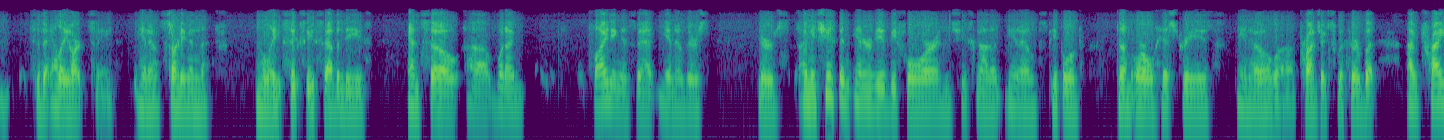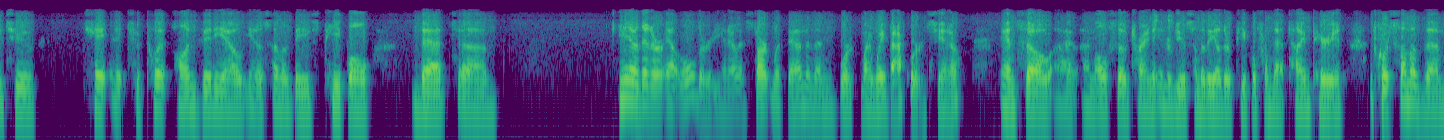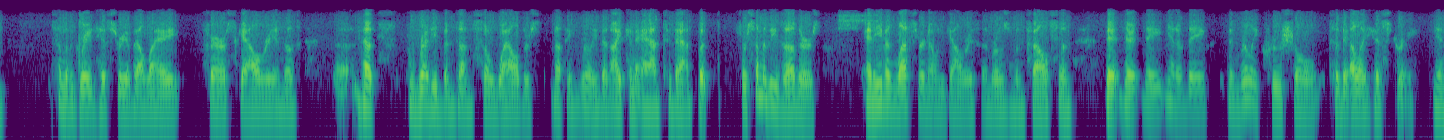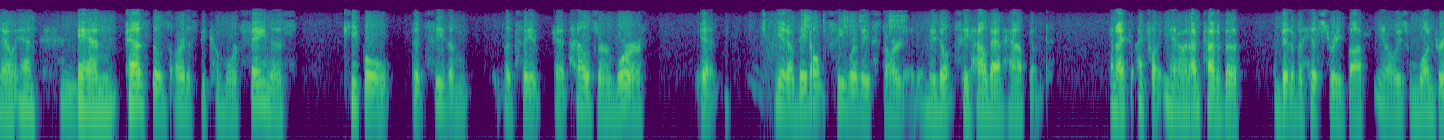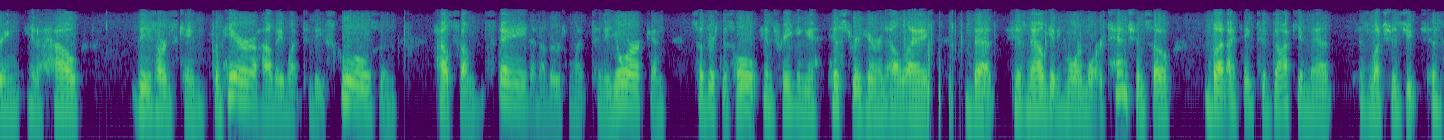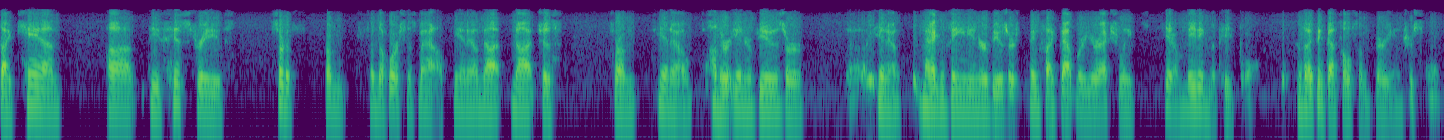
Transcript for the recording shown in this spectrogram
to the LA art scene. You know, starting in the in the late 60s, 70s. And so uh, what I'm finding is that you know there's there's I mean she's been interviewed before and she's got a you know people have done oral histories you know uh, projects with her, but I'm trying to to put on video you know some of these people that um, you know that are older you know and start with them and then work my way backwards you know and so I, I'm also trying to interview some of the other people from that time period. Of course, some of them, some of the great history of LA, Ferus Gallery, and those, uh, that's already been done so well. There's nothing really that I can add to that. But for some of these others, and even lesser known galleries than Rosamund Felsen, they, they, they, you know, they've been really crucial to the LA history, you know, and mm. and as those artists become more famous, people that see them let's say at, at Hauser and Wirth, it, you know, they don't see where they started and they don't see how that happened. And I, I thought, you know, and I'm kind of a, a bit of a history buff, you know, always wondering, you know, how these artists came from here, how they went to these schools, and how some stayed and others went to New York. And so there's this whole intriguing history here in LA that is now getting more and more attention. So, but I think to document as much as you as I can uh, these histories, sort of from from the horse's mouth. You know, not not just from you know other interviews or uh, you know magazine interviews or things like that, where you're actually you know meeting the people. Because I think that's also very interesting.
